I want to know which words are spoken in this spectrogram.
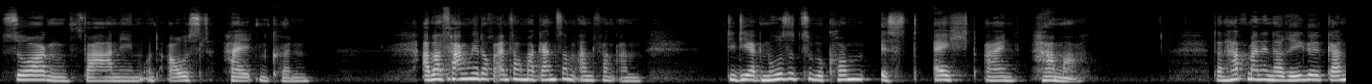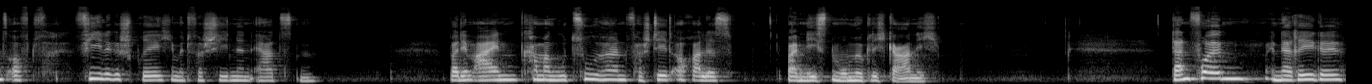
Sorgen wahrnehmen und aushalten können. Aber fangen wir doch einfach mal ganz am Anfang an. Die Diagnose zu bekommen ist echt ein Hammer. Dann hat man in der Regel ganz oft viele Gespräche mit verschiedenen Ärzten. Bei dem einen kann man gut zuhören, versteht auch alles, beim nächsten womöglich gar nicht. Dann folgen in der Regel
